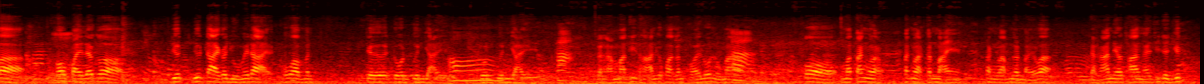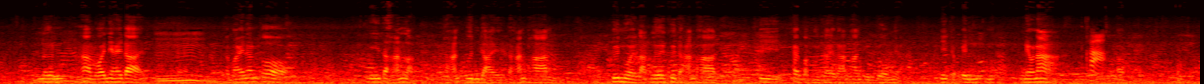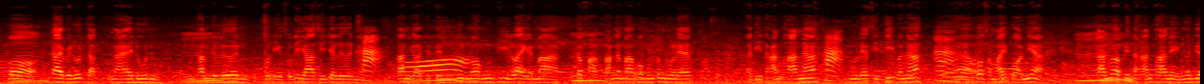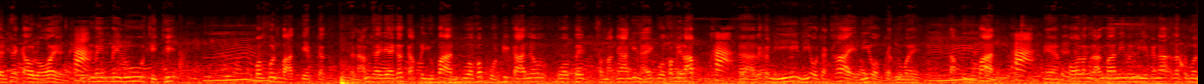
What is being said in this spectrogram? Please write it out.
ว่าเข้าไปแล้วก็ยึดยึดได้ก็อยู่ไม่ได้ เพราะว่ามันเจอโดนปืนใหญ่ อ๋อ โดนปืนใหญ่ค่ะ กระหน่ำมาที่ฐานก็พากันถอยร่นออกมา อ่า ก็มาตั้งหลักตั้งหลักกันใหม่ ตั้งลำกันใหม่ว่าจะหาแนวทางไหนที่จะยึดเนิน 500 นี้ให้ได้ อืม สมัยนั้นก็มีทหารหลักทหารปืนใหญ่ทหารพรานคือหน่วยหลักเลยคือทหารพรานที่ค่ายปักธงชัยทหารพรานจุดโจมเนี่ยที่จะเป็นแนวหน้าค่ะ ครับ ก็ได้ไปรู้จักนายอดุลบุญธรรมเจริญพลเอกสนธยาศรีเจริญเนี่ยค่ะท่านก็จะเป็นอ๋อรุ่นน้องรุ่นพี่ไล่กันมาอืมก็ฝากฝังกันมาพวกมึงต้องดูแลอดีตทหารพรานนะ ค่ะดูแลสิทธิมันนะอ่า อ่าเพราะสมัยก่อนเนี่ยอืม การว่าเป็นทหารพรานเนี่ยเงินเดือนแค่ ค่ะ 900 ไม่ไม่รู้สิทธิ อืม บางคนบาดเจ็บจากสนามชายแดนก็กลับไปอยู่บ้านกลัวเขาปวดพิการแล้วกลัวไปสมัครงานที่ไหนกลัวเขาไม่รับค่ะอ่าแล้วก็หนีหนีออกจากค่ายหนีออกจากหน่วยอืมกลับไปอยู่บ้านค่ะ เนี่ยพอหลังๆมานี่มันมีคณะรัฐมน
